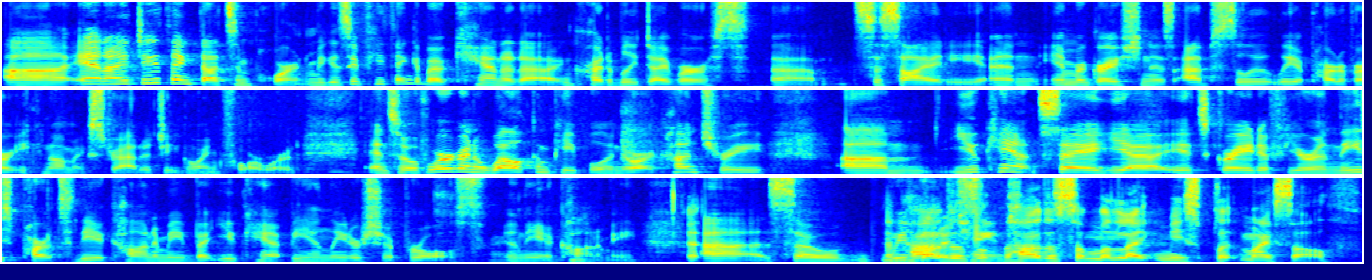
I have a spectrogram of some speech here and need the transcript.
Uh, and I do think that's important because if you think about Canada, incredibly diverse um, society, and immigration is absolutely a part of our economic strategy going forward. And so if we're going to welcome people into our country, um, you can't say, yeah, it's great if you're in these parts of the economy, but you can't be in leadership roles in the economy. Uh, so we've how got does, to change How does someone like me split myself?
